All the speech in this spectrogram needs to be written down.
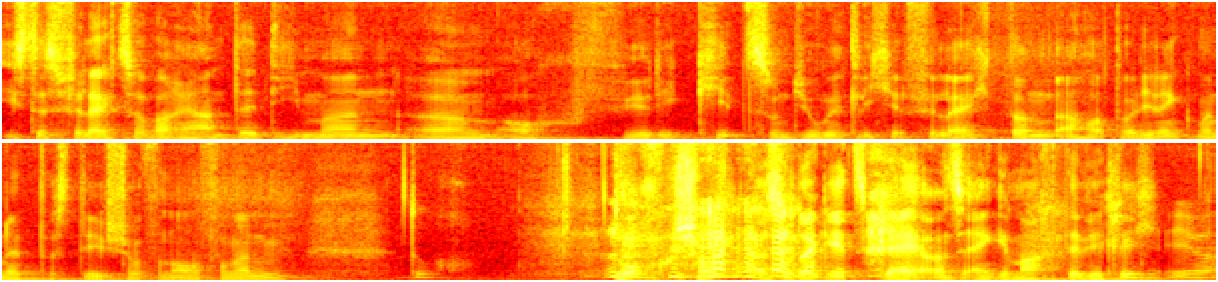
Ist das vielleicht so eine Variante, die man ähm, auch für die Kids und Jugendliche vielleicht dann auch hat? Weil ich denke mal nicht, dass die schon von Anfang an. Doch. Doch, schon? Also da geht es gleich ans Eingemachte, wirklich? Ja.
